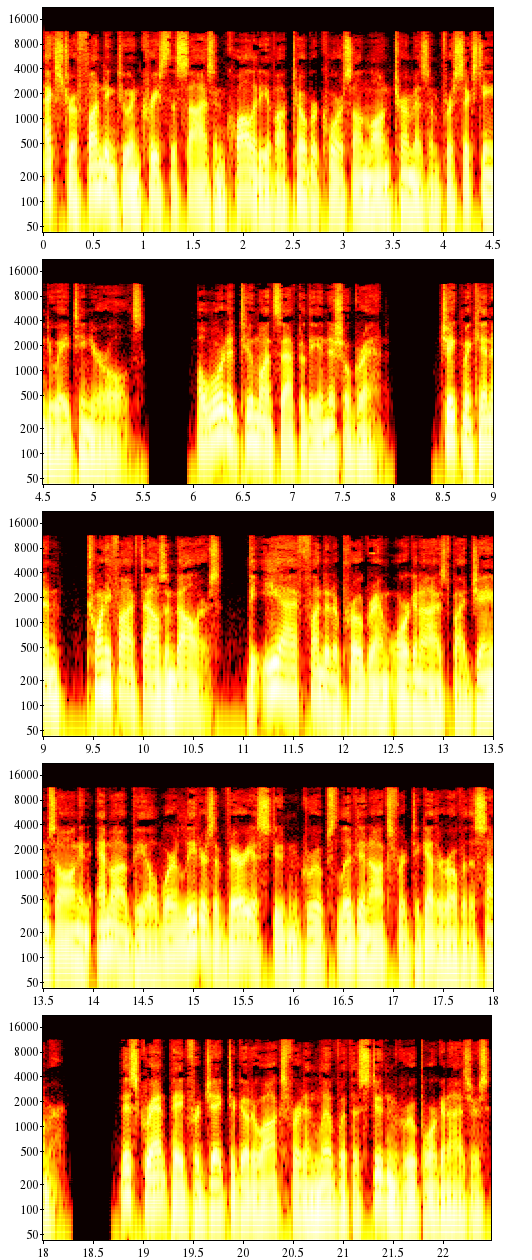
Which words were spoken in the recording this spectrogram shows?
extra funding to increase the size and quality of October course on long termism for 16 to 18 year olds. Awarded two months after the initial grant. Jake McKinnon, $25,000. The EIF funded a program organized by James Ong and Emma Abele where leaders of various student groups lived in Oxford together over the summer. This grant paid for Jake to go to Oxford and live with the student group organizers,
